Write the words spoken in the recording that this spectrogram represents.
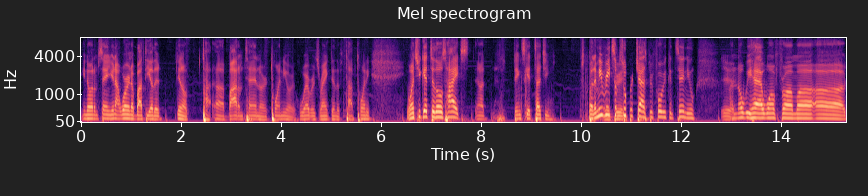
You know what I'm saying? You're not worrying about the other, you know, top, uh, bottom ten or twenty or whoever's ranked in the top twenty. Once you get to those heights, uh, things get touchy. But let me read some super chats before we continue. Yeah. I know we had one from uh, uh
